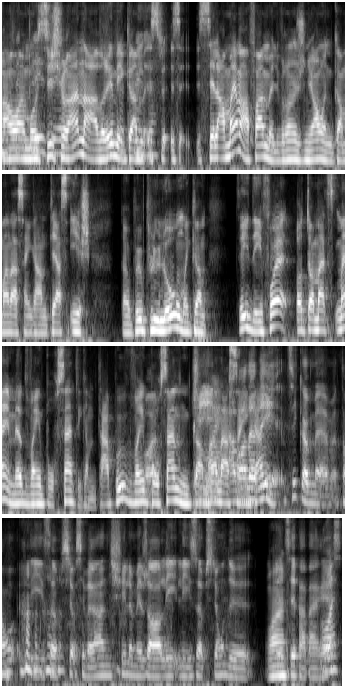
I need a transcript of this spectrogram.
Ah ouais, moi aussi, je suis vraiment navré, mais comme c'est- la même affaire me livrer un junior une commande à 50$ ish. C'est un peu plus lourd, mais comme tu sais, des fois, automatiquement, ils mettent 20%. T'es comme, t'as peu 20% d'une J'ai- commande à un 50$. moment donné, tu sais, comme, euh, mettons, les options, c'est vraiment niché, là, mais genre, les, les options de, de Ouais. type apparaissent.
